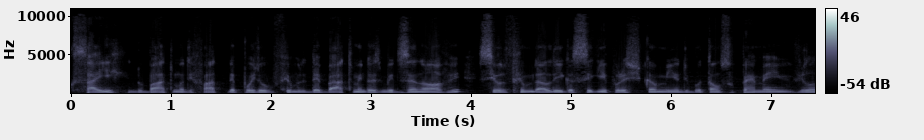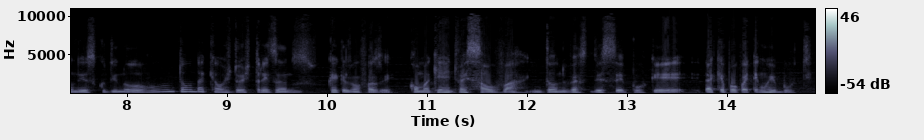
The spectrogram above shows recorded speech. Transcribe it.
sair do Batman, de fato, depois do filme de The Batman em 2019. Se o filme da Liga seguir por este caminho de botar um Superman vilanesco de novo, então daqui a uns dois, três anos, o que é que eles vão fazer? Como é que a gente vai salvar, então, o universo DC? Porque daqui a pouco vai ter um reboot.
